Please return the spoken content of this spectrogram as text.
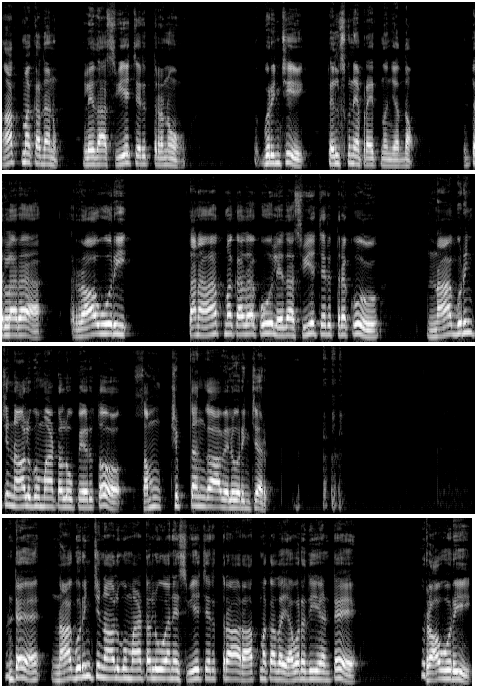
ఆత్మకథను లేదా స్వీయ చరిత్రను గురించి తెలుసుకునే ప్రయత్నం చేద్దాం. మిత్రులారా రావూరి తన ఆత్మకథకు లేదా స్వీయ చరిత్రకు నా గురించి నాలుగు మాటలు పేరుతో సంక్షిప్తంగా వెలువరించారు. అంటే నా గురించి నాలుగు మాటలు అనే స్వీయ చరిత్ర ఆత్మకథ ఎవరిది అంటే రావూరి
